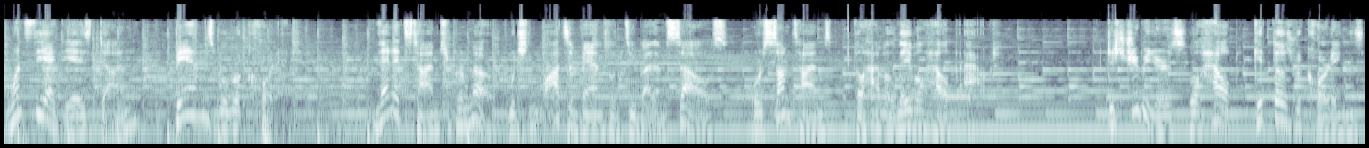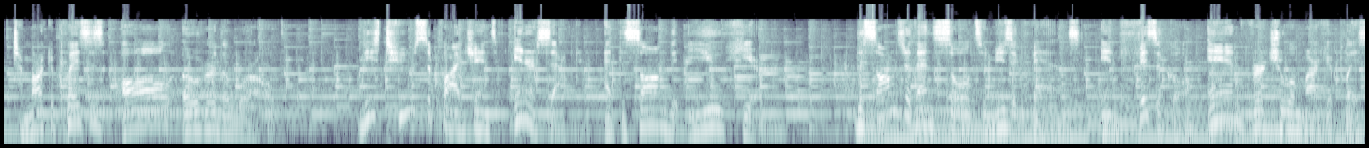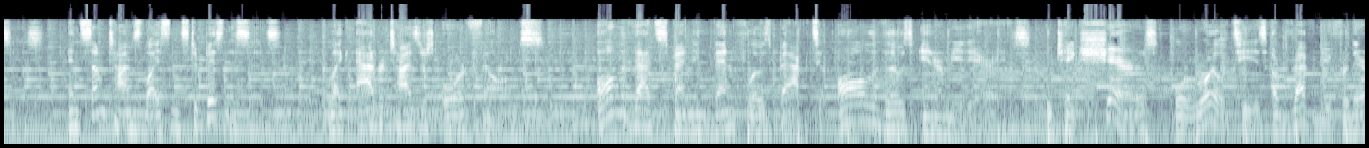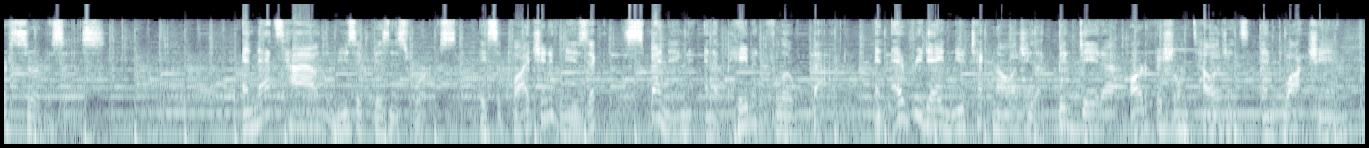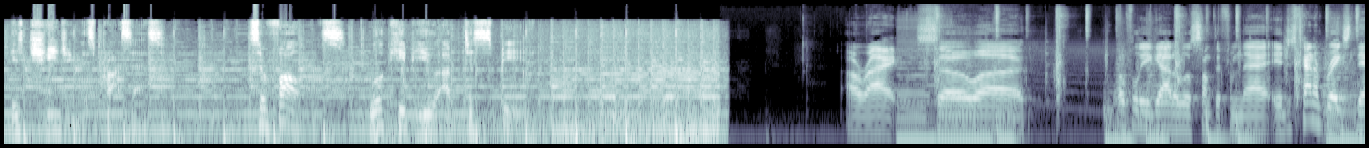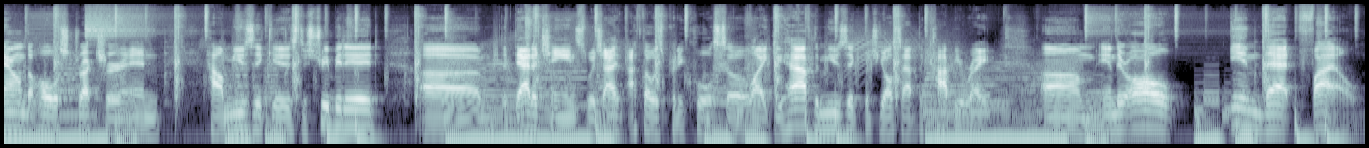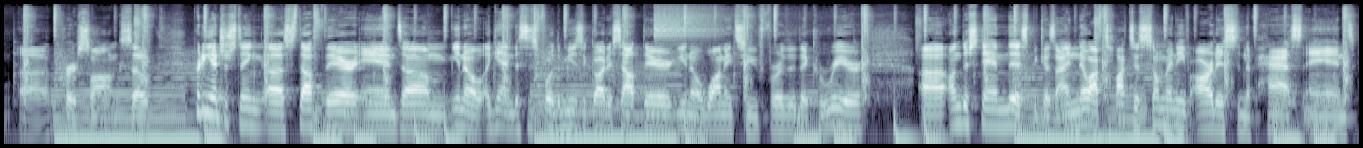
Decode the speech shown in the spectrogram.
Once the idea is done, bands will record it. Then it's time to promote, which lots of bands will do by themselves, or sometimes they'll have a label help out. Distributors will help get those recordings to marketplaces all over the world. These two supply chains intersect at the song that you hear. The songs are then sold to music fans in physical and virtual marketplaces, and sometimes licensed to businesses, like advertisers or films. All of that spending then flows back to all of those intermediaries who take shares or royalties of revenue for their services. And that's how the music business works a supply chain of music, spending, and a payment flow back. And every day, new technology like big data, artificial intelligence, and blockchain is changing this process. So follow us, we'll keep you up to speed. All right. So uh, hopefully you got a little something from that. It just kind of breaks down the whole structure and how music is distributed, um, the data chains, which I, I, thought was pretty cool. So like you have the music, but you also have the copyright, um, and they're all in that file. Uh, per song. So, pretty interesting uh, stuff there. And, um, you know, again, this is for the music artists out there, you know, wanting to further their career uh, understand this because I know I've talked to so many artists in the past and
